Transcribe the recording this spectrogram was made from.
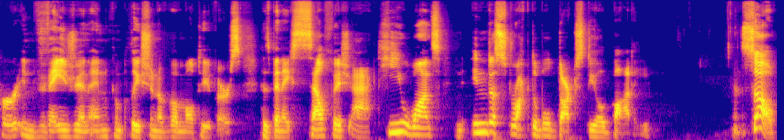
her invasion and completion of the multiverse has been a selfish act. He wants an indestructible Darksteel body. And so,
